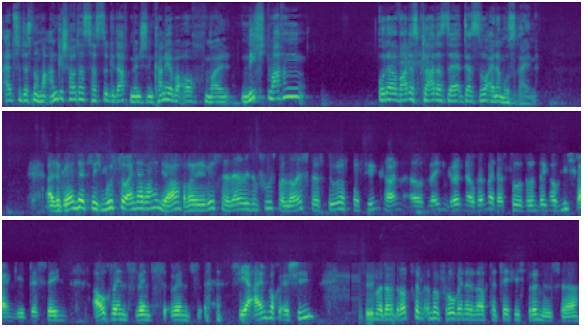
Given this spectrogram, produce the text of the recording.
als du das nochmal angeschaut hast, hast du gedacht, Mensch, den kann ich aber auch mal nicht machen? Oder war das klar, dass, der, dass so einer muss rein? Also grundsätzlich muss so einer rein, ja. Aber wir wissen ja, wie es im Fußball läuft, dass durchaus passieren kann, aus welchen Gründen auch immer, dass so, so ein Ding auch nicht reingeht. Deswegen, auch wenn es wenn's, wenn's sehr einfach erschien, sind wir dann trotzdem immer froh, wenn er dann auch tatsächlich drin ist, ja.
